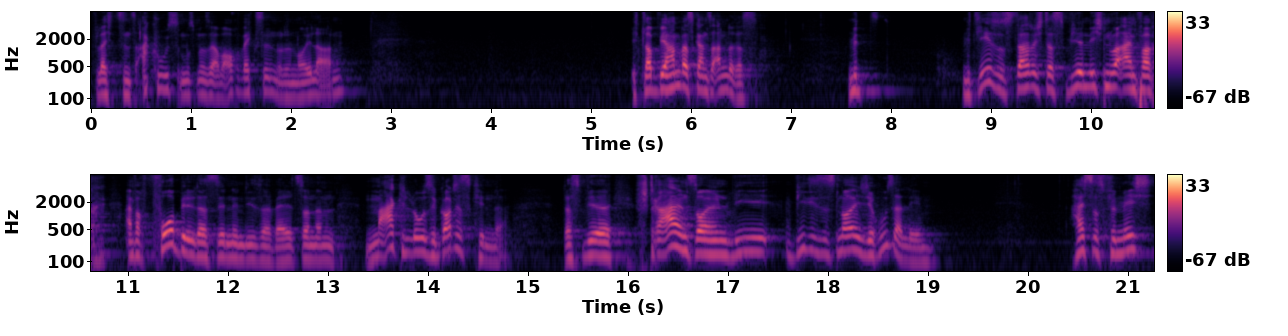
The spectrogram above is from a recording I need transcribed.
Vielleicht sind es Akkus, dann muss man sie aber auch wechseln oder neu laden. Ich glaube, wir haben was ganz anderes mit, mit Jesus, dadurch, dass wir nicht nur einfach, einfach Vorbilder sind in dieser Welt, sondern makellose Gotteskinder, dass wir strahlen sollen wie, wie dieses neue Jerusalem, heißt das für mich,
